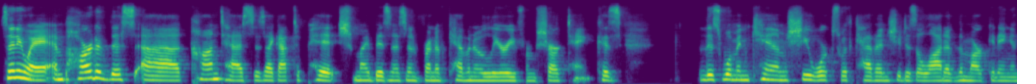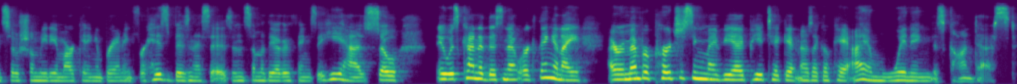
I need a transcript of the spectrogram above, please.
So anyway, and part of this uh, contest is I got to pitch my business in front of Kevin O'Leary from Shark Tank because this woman Kim, she works with Kevin. She does a lot of the marketing and social media marketing and branding for his businesses and some of the other things that he has. So it was kind of this network thing. And I I remember purchasing my VIP ticket and I was like, okay, I am winning this contest.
